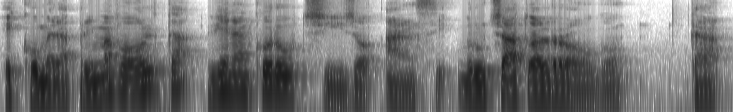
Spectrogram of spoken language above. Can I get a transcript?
E come la prima volta viene ancora ucciso, anzi bruciato al rogo, da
